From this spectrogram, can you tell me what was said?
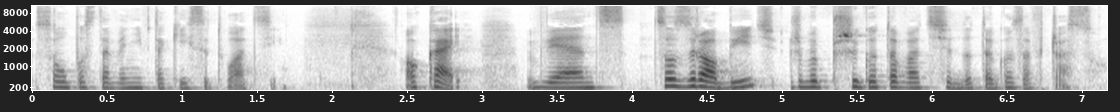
są postawieni w takiej sytuacji. Ok, więc co zrobić, żeby przygotować się do tego zawczasu?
